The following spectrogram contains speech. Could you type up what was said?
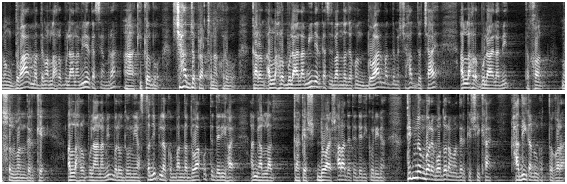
এবং দোয়ার মাধ্যমে আল্লাহ রব্বুল আলমিনের কাছে আমরা কি করব? সাহায্য প্রার্থনা করব। কারণ আল্লাহ রব্বুল আলমিনের কাছে বান্দা যখন দোয়ার মাধ্যমে সাহায্য চায়, আল্লাহ রব্বুল আলমিন তখন মুসলমানদেরকে আল্লাহ রব্বুল আলমিন বলে উদৌনি আস্তাজিব লাকুম, বান্দা দোয়া করতে দেরি হয়। আমি আল্লাহ তাকে দোয়ায় সারা দিতে দেরি করি না। তিন নম্বরে বদর আমাদেরকে শিখায় হাদির আনুগত্য করা।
